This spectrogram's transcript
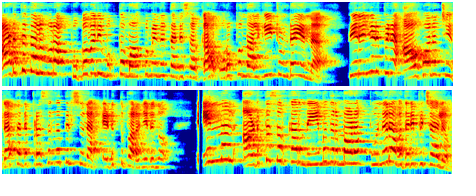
അടുത്ത തലമുറ പുകവലി മുക്തമാക്കുമെന്ന് തന്റെ സർക്കാർ ഉറപ്പു നൽകിയിട്ടുണ്ട് എന്ന് തിരഞ്ഞെടുപ്പിന് ആഹ്വാനം ചെയ്ത തന്റെ പ്രസംഗത്തിൽ സുനാക് എടുത്തു പറഞ്ഞിരുന്നു. എന്നാൽ അടുത്ത സർക്കാർ നിയമനിർമ്മാണം പുനരവതരിപ്പിച്ചാലും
